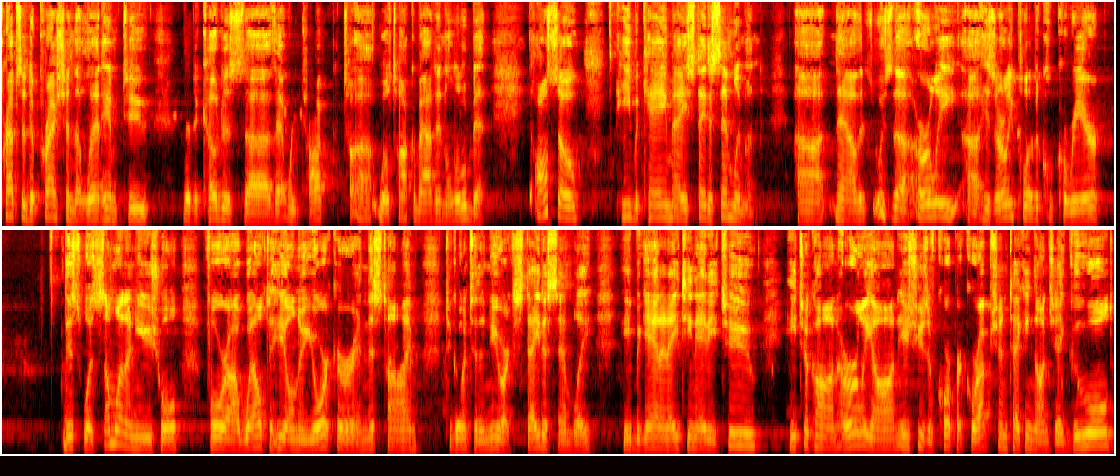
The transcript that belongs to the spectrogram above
perhaps a depression that led him to the Dakotas uh, that we talk uh, we'll talk about in a little bit. Also, he became a state assemblyman. Uh, now, this was the early uh, his early political career. This was somewhat unusual for a well-to-heal New Yorker in this time to go into the New York State Assembly. He began in 1882. He took on early on issues of corporate corruption, taking on Jay Gould,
